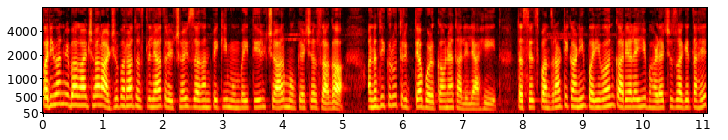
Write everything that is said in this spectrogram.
परिवहन विभागाच्या राज्यभरात असलेल्या त्रेचाळीस जागांपैकी मुंबईतील चार मोक्याच्या जागा अनधिकृतरित्या बळकावण्यात आलेल्या आहेत. तसेच पंधरा ठिकाणी परिवहन कार्यालयही भाड्याच्या जागेत आहेत.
